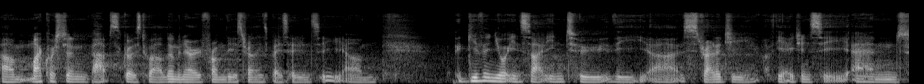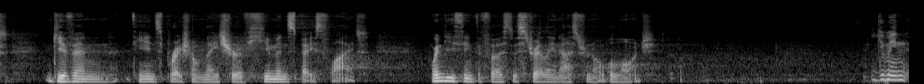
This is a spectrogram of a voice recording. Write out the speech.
Um, my question perhaps goes to our luminary from the Australian Space Agency. Um, given your insight into the uh, strategy of the agency and given the inspirational nature of human spaceflight, when do you think the first Australian astronaut will launch? You mean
